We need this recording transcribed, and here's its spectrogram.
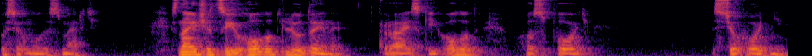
осягнули смерті. Знаючи цей голод людини, райський голод, Господь сьогодні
